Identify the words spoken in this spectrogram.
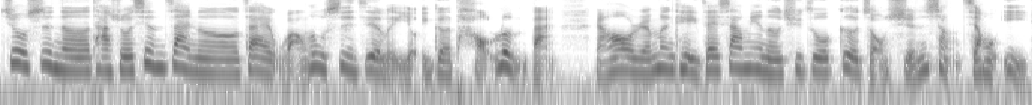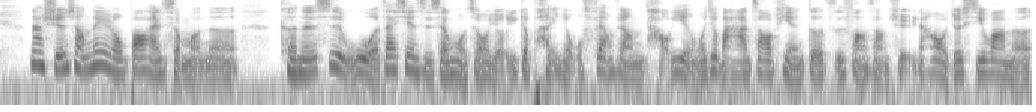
就是呢，他说现在呢，在网络世界里有一个讨论版，然后人们可以在上面呢去做各种悬赏交易。那悬赏内容包含什么呢？可能是我在现实生活中有一个朋友，我非常非常的讨厌，我就把他照片各自放上去，然后我就希望呢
